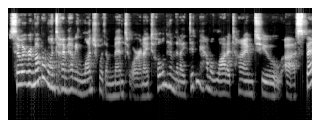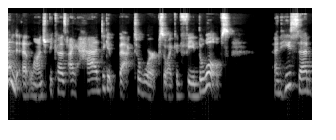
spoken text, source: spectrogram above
So I remember one time having lunch with a mentor, and I told him that I didn't have a lot of time to uh, spend at lunch because I had to get back to work so I could feed the wolves. And he said,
